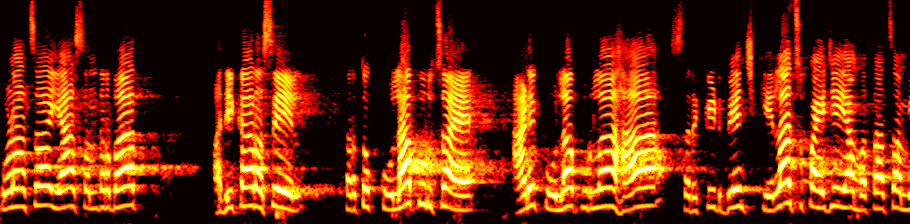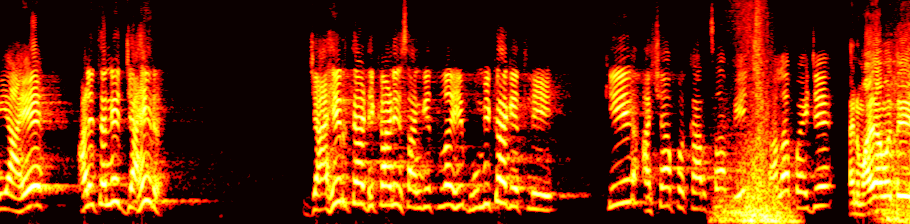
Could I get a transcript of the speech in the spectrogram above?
कोणाचा या संदर्भात अधिकार असेल तर तो कोल्हापूरचा आहे आणि कोल्हापूरला हा सर्किट बेंच केलाच पाहिजे या मताचा मी आहे. आणि त्यांनी जाहीर जाहीर त्या ठिकाणी सांगितलं ही भूमिका घेतली की अशा प्रकारचा बेंच झाला पाहिजे. आणि माझ्या मते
